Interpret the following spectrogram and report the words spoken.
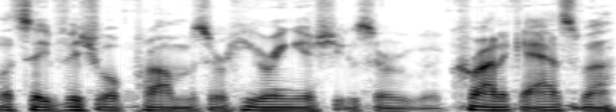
let's say, visual problems or hearing issues or chronic asthma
